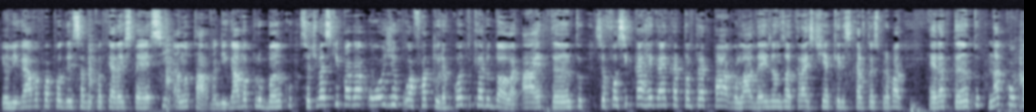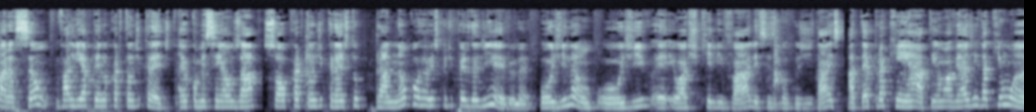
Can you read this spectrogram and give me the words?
Eu ligava pra poder saber quanto era a espécie, anotava. Ligava pro banco. Se eu tivesse que pagar hoje a fatura, quanto que era o dólar? Ah, é tanto. Se eu fosse carregar em cartão pré-pago, lá 10 anos atrás tinha aqueles cartões pré-pagos, era tanto. Na comparação, valia a pena o cartão de crédito. Aí eu comecei a usar só o cartão de crédito pra não correr o risco de perder dinheiro, né? Hoje não. Hoje é, eu acho que ele vale esses bancos digitais até pra quem, ah, tem uma viagem daqui a um ano,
